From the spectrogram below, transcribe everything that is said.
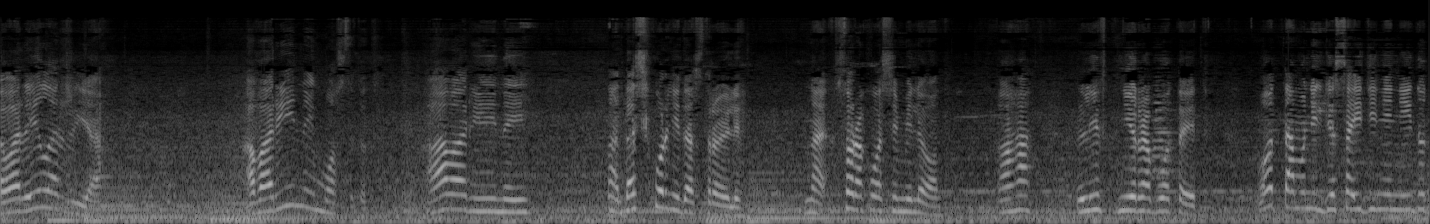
Говорила же я. Аварийный мост этот. Аварийный. А, до сих пор не достроили. На 48 миллион. Ага. Лифт не работает. Вот там у них, где соединения идут,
